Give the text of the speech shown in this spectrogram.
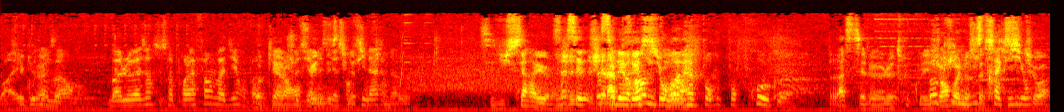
bah, écoute, on va- hasard, bah, le hasard ce sera pour la fin, on va dire. On va, Ok, alors on fait une destination finale. finale. C'est du sérieux. Ça, J'ai- c'est le round pression, pour, là. pour, pour pro, quoi. Là, c'est le, le truc où les Aucune gens voient notre style, tu vois.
